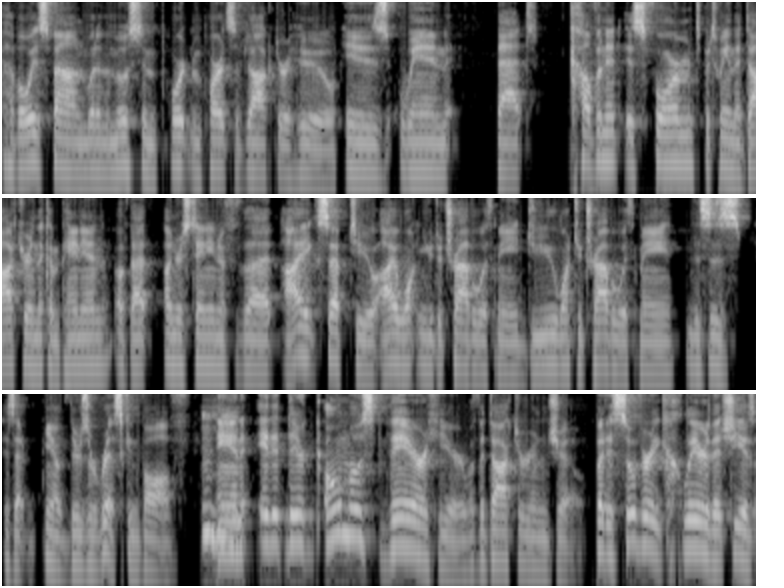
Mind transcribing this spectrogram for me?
have always found one of the most important parts of Doctor Who is when that covenant is formed between the Doctor and the companion of that understanding of that I accept you, I want you to travel with me. Do you want to travel with me? This is is that you know there's a risk involved, Mhm. and it, it- they're almost there here with the Doctor and Jo, but it's so very clear that she is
